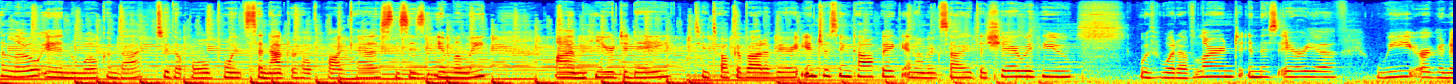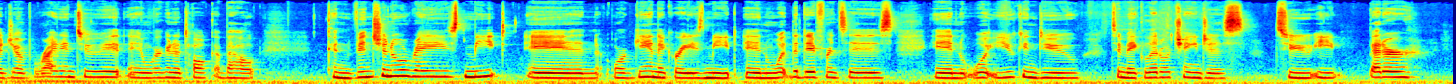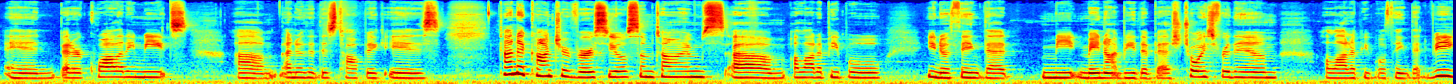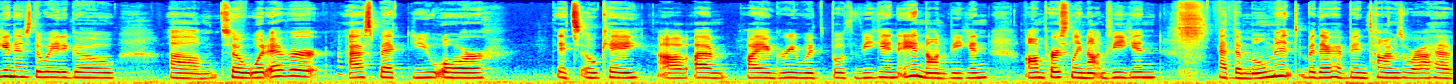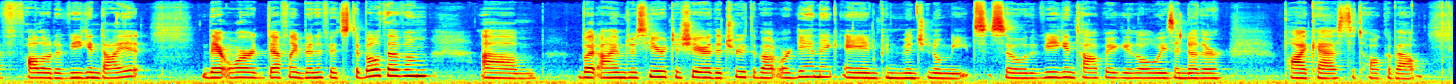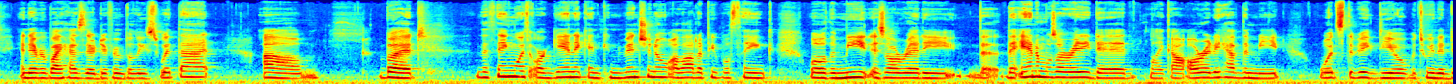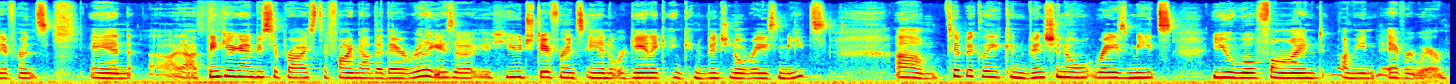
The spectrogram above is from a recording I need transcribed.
Hello, and welcome back to the All Points to Natural Health podcast. This is Emily. I'm here today to talk about a very interesting topic, and I'm excited to share with you with what I've learned in this area. We are going to jump right into it, and we're going to talk about conventional raised meat and organic raised meat, and what the difference is, and what you can do to make little changes to eat better and better quality meats. Um, I know that this topic is kind of controversial sometimes. Um, a lot of people, you know, think that meat may not be the best choice for them. A lot of people think that vegan is the way to go. Um, so, whatever aspect you are, it's okay. Uh, I I agree with both vegan and non-vegan. I'm personally not vegan at the moment, but there have been times where I have followed a vegan diet. There are definitely benefits to both of them, um, but I'm just here to share the truth about organic and conventional meats. So, the vegan topic is always another podcast to talk about, and everybody has their different beliefs with that. Um, but the thing with organic and conventional, a lot of people think, well, the meat is already the the animal's already dead. Like I already have the meat. What's the big deal between the difference? And i think you're going to be surprised to find out that there really is a, a huge difference in organic and conventional raised meats. Um, typically conventional raised meats you will find i mean everywhere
